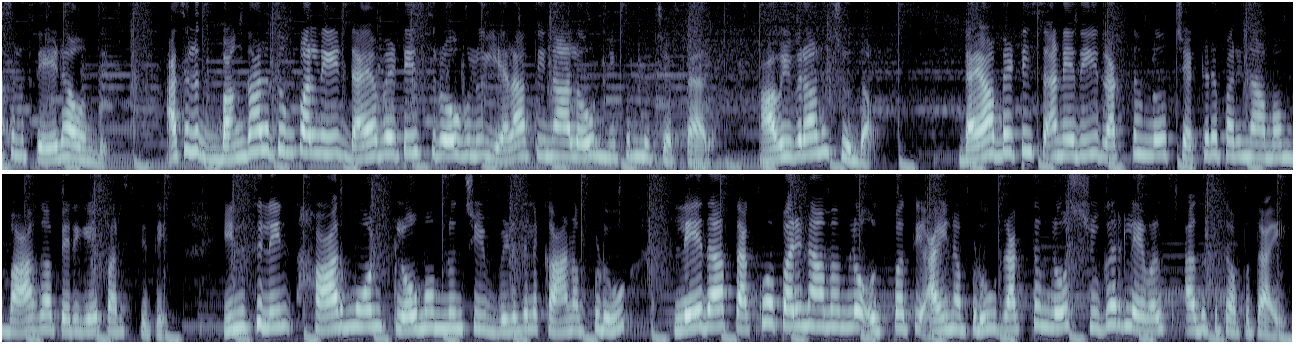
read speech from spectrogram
అసలు తేడా ఉంది. అసలు బంగాళదుంపల్ని డయాబెటీస్ రోగులు ఎలా తినాలో నిపుణులు చెప్పారు. ఆ వివరాలు చూద్దాం. డయాబెటీస్ అనేది రక్తంలో చక్కెర పరిణామం బాగా పెరిగే పరిస్థితి. ఇన్సులిన్ హార్మోన్ క్లోమం నుంచి విడుదల కానప్పుడు లేదా తక్కువ పరిణామంలో ఉత్పత్తి అయినప్పుడు రక్తంలో షుగర్ లెవెల్స్ అదుపు తప్పుతాయి.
